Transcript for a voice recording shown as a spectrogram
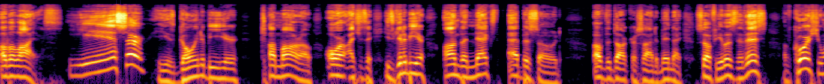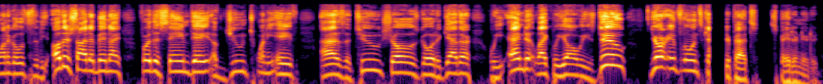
of Elias. Yes, sir. He is going to be here tomorrow, or I should say, he's going to be here on the next episode of The Darker Side of Midnight. So if you listen to this, of course, you want to go listen to The Other Side of Midnight for the same date of June 28th as the two shows go together. We end it like we always do. Your influence, your pets, spayed or neutered.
